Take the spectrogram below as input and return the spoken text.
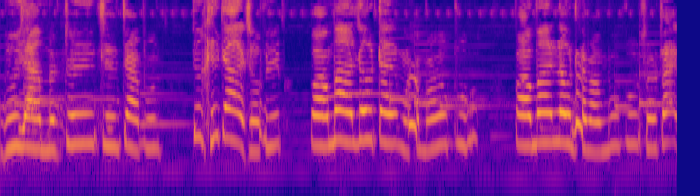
如果我们尊亲家不，就看家手里，爸妈都在忙忙不，爸妈都在忙忙不，说在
